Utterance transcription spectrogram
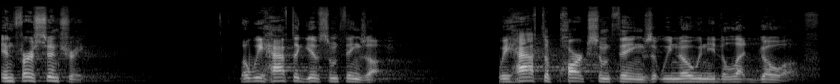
in first century. But we have to give some things up. We have to park some things that we know we need to let go of.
